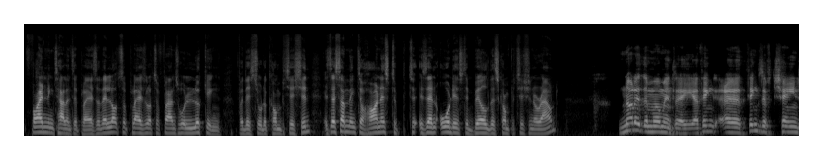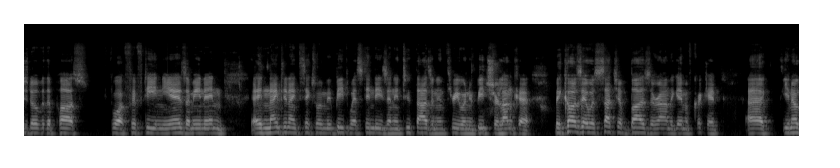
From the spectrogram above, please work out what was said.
finding talented players, are there lots of players, lots of fans who are looking for this sort of competition? Is there something to harness, to, to is there an audience to build this competition around? Not at the moment. Eh? I think uh, things have changed over the past what 15 years. I mean, in in 1996 when we beat West Indies, and in 2003 when we beat Sri Lanka, because there was such a buzz around the game of cricket. Uh, you know,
